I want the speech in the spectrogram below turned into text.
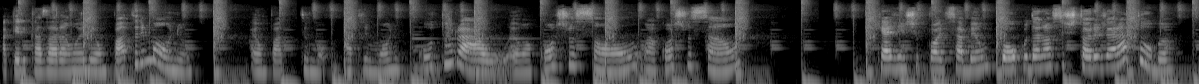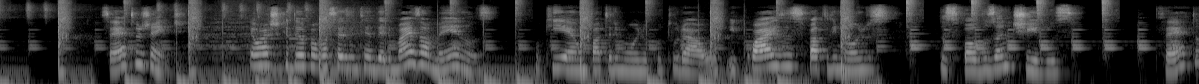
Aquele casarão ele é um patrimônio, é um patrimônio, patrimônio cultural, é uma construção, uma construção que a gente pode saber um pouco da nossa história de Aratuba. Certo, gente? Eu acho que deu para vocês entenderem mais ou menos o que é um patrimônio cultural e quais os patrimônios dos povos antigos, certo?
